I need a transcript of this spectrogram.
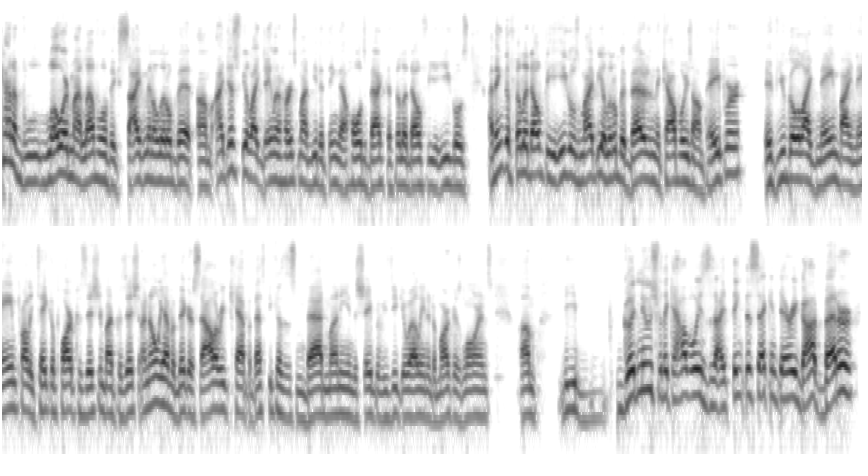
kind of lowered my level of excitement a little bit. Um, I just feel like Jalen Hurts might be the thing that holds back the Philadelphia Eagles. I think the Philadelphia Eagles might be a little bit better than the Cowboys on paper if you go like name by name, probably take apart position by position. I know we have a bigger salary cap, but that's because of some bad money in the shape of Ezekiel Elliott and Demarcus Lawrence. Um, the good news for the Cowboys is I think the secondary got better.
